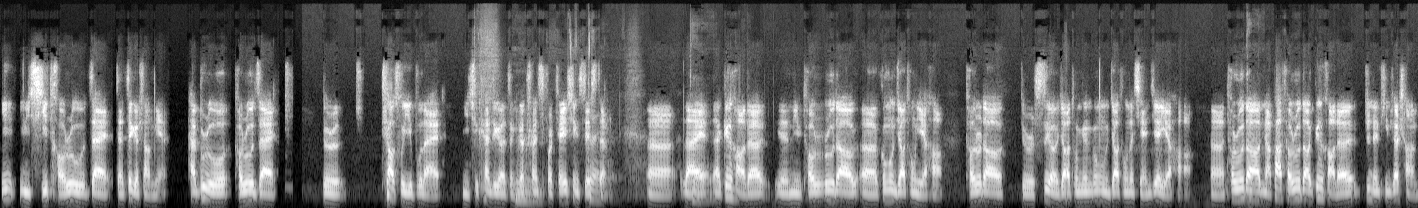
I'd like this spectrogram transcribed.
你与其投入在在这个上面，还不如投入在就是跳出一步来，你去看这个整个嗯。transportation system。呃，来来更好的，呃，你投入到呃公共交通也好，投入到就是私有交通跟公共交通的衔接也好，呃，投入到哪怕投入到更好的智能停车场，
